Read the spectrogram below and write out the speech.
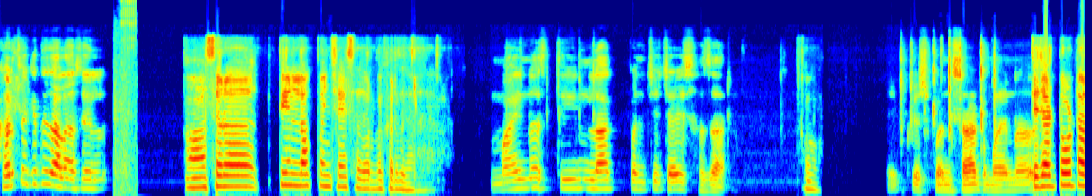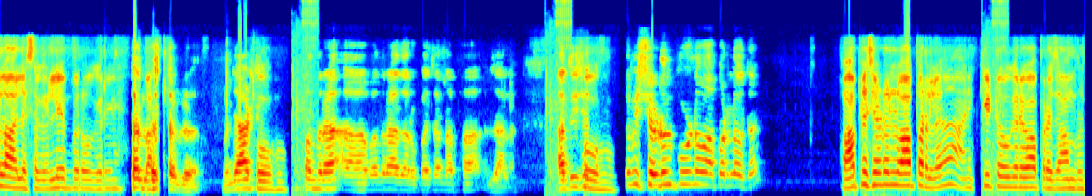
खर्च किती झाला असेल? सर तीन लाख पंचेचाळीस हजार रुपये खर्च झाला. मायनस तीन लाख पंचेचाळीस हजार. हो. एकवीस पॉईंट साठ मायनस त्याच्यात टोटल आले सगळं लेबर वगैरे सगळं बाकी. सगळं. म्हणजे आठ हो हो. पंधरा अं, पंधरा हजार रुपयाचा नफा झाला. अतिशय हो हो. तुम्ही शेड्यूल पूर्ण वापरलं होतं? आपलं शेड्यूल वापरलं आणि किट वगैरे वापरायचं अमृत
